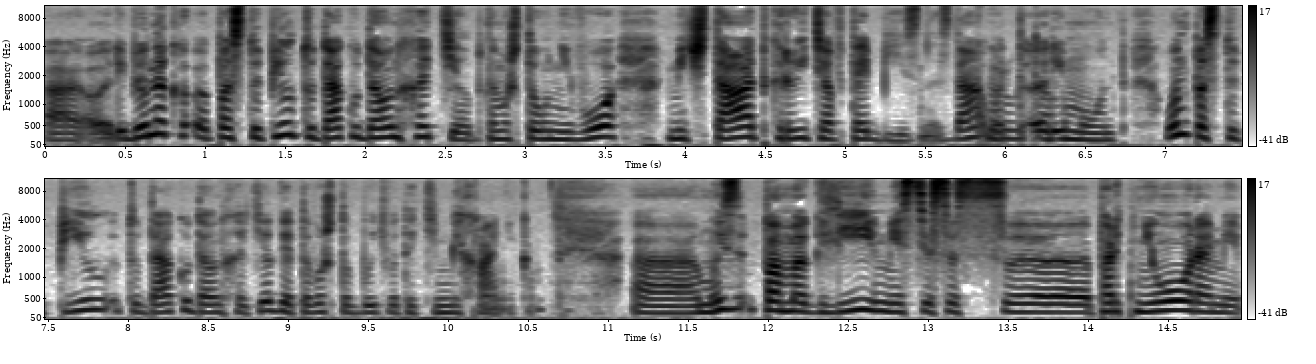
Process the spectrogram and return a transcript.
А, ребенок э, поступил туда, куда он хотел, потому что у него мечта открыть автобизнес, да, Круто. вот ремонт. Он поступил туда, куда он хотел, для того, чтобы быть вот этим механиком. А, мы помогли вместе со, с э, партнерами,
